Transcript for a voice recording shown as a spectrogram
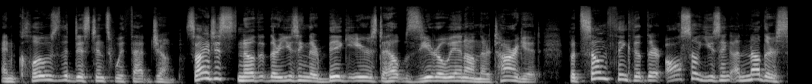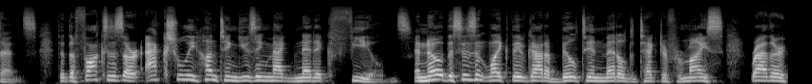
and close the distance with that jump. Scientists know that they're using their big ears to help zero in on their target, but some think that they're also using another sense, that the foxes are actually hunting using magnetic fields. And no, this isn't like they've got a built-in metal detector for mice, rather,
